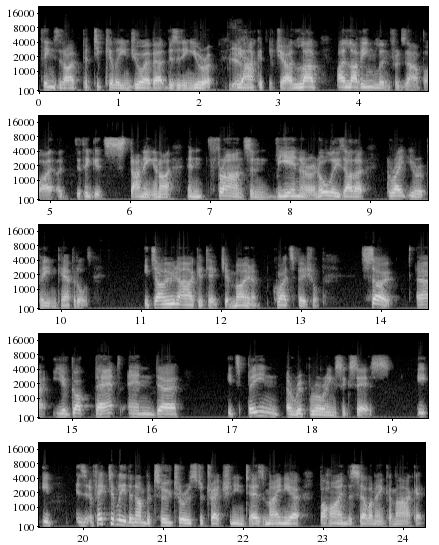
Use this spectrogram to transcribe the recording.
things that I particularly enjoy about visiting Europe. Yeah. The architecture. I love I love England, for example. I, I think it's stunning, and I and France and Vienna and all these other great European capitals. Its own architecture, Mona, quite special. So uh, you've got that, and uh, it's been a rip roaring success. It, it is effectively the number two tourist attraction in Tasmania behind the Salamanca market.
